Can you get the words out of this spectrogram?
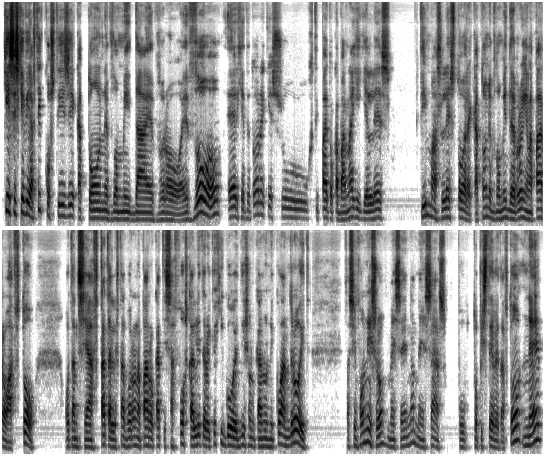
Και η συσκευή αυτή κοστίζει 170 ευρώ. Εδώ έρχεται τώρα και σου χτυπάει το καμπανάκι και λες τι μας λες τώρα, 170 ευρώ για να πάρω αυτό, όταν σε αυτά τα λεφτά μπορώ να πάρω κάτι σαφώς καλύτερο και όχι Go Edition κανονικό Android. Θα συμφωνήσω με σένα, με εσάς που το πιστεύετε αυτό. Ναι,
